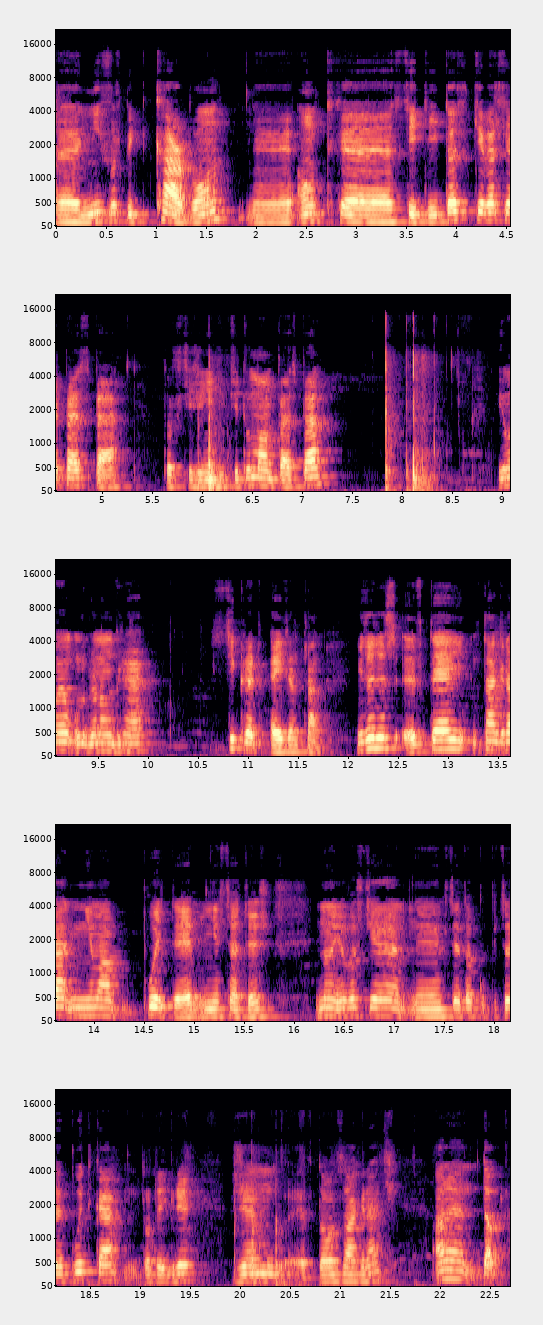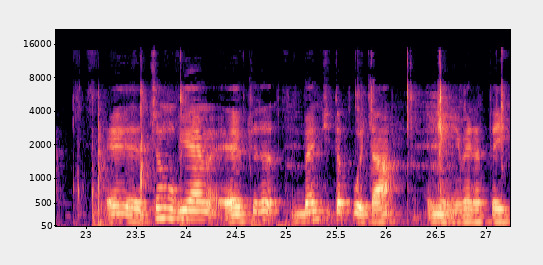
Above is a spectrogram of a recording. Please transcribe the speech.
E, Need for Speed Carbon, e, City, to jest wersja PSP. To oczywiście się nie dziwcie, tu mam PSP. I moją ulubioną grę Secret Agent Plan. Niestety w tej ta gra nie ma płyty, niestety. No i właściwie e, chcę to kupić sobie płytkę do tej gry, żebym mógł w to zagrać. Ale dobra. E, co mówiłem, przed- będzie to płyta. Nie, nie będę tej,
